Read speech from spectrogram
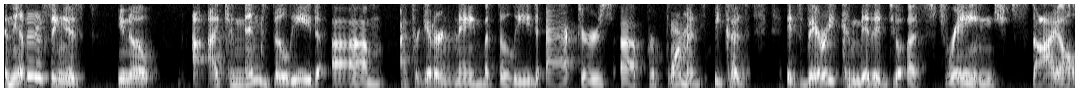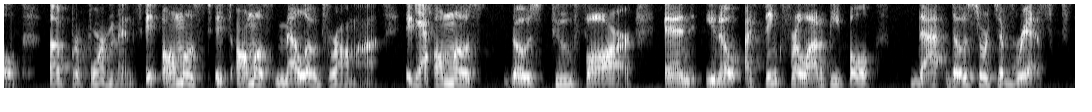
And the other thing is, you know, I, I commend the lead. Um, I forget her name, but the lead actor's uh, performance because it's very committed to a strange style of performance. It almost it's almost melodrama. It Yeah. almost goes too far. And you know, I think for a lot of people that those sorts of risks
